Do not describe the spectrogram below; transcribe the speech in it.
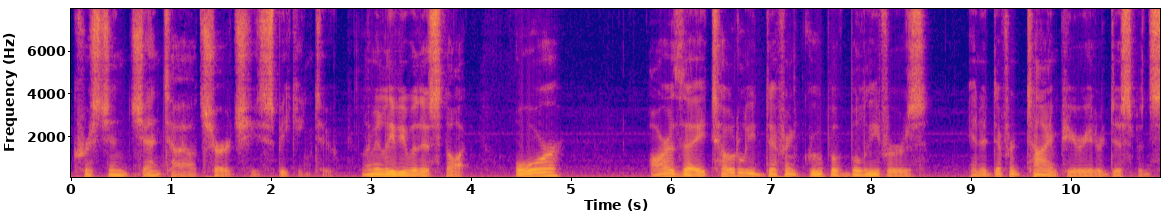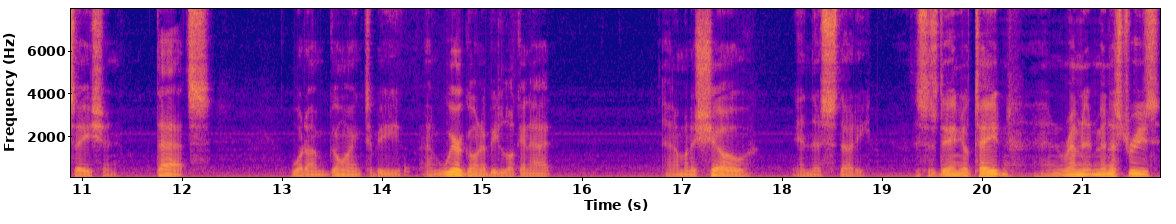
Christian Gentile church he's speaking to? Let me leave you with this thought. Or are they totally different group of believers in a different time period or dispensation? That's what I'm going to be, and we're going to be looking at, and I'm going to show in this study. This is Daniel Tate and Remnant Ministries.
